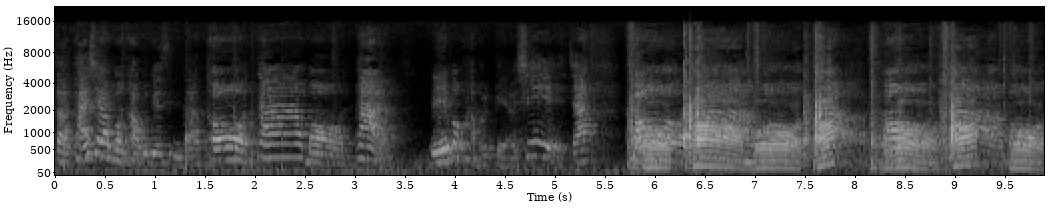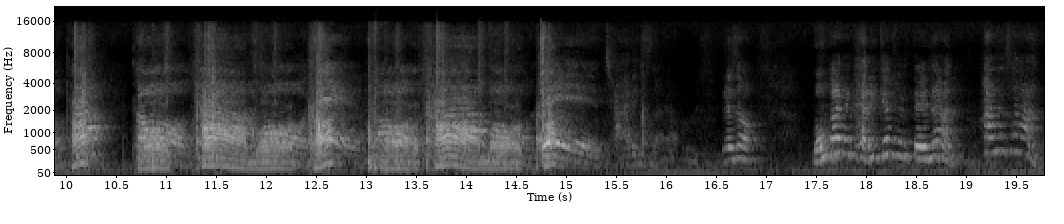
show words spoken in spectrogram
자, 다시 한번 가보겠습니다. 더타 뭐타 네 번 가볼게요. 시작. 더 타, 뭐 타, 더더 타, 뭐 타. 더 타, 뭐 타, 더 타, 뭐 타. 네, 잘했어요. 그래서 뭔가를 가르쳐 줄 때는 항상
